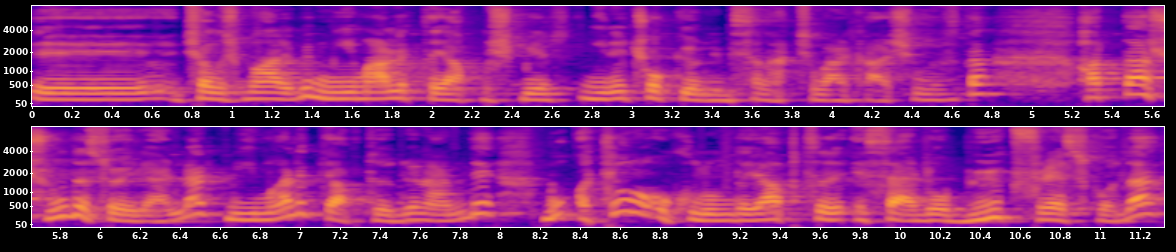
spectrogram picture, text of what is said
e, çalışmalar gibi mimarlık da yapmış bir yine çok yönlü bir sanatçı var karşımızda. Hatta şunu da söylerler. Mimarlık yaptığı dönemde bu Atina Okulu'nda yaptığı eserde o büyük freskoda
